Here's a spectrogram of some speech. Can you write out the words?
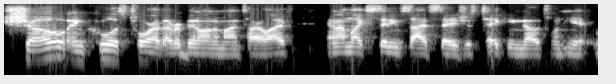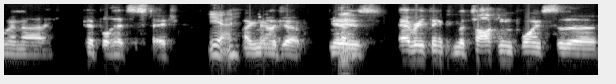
show and coolest tour I've ever been on in my entire life. And I'm like sitting side stage, just taking notes when he when uh, Pitbull hits the stage. Yeah. Like no joke, it is Yeah. everything from the talking points to the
